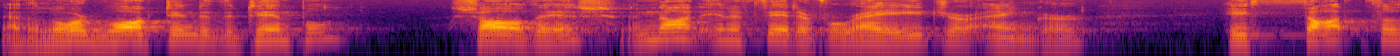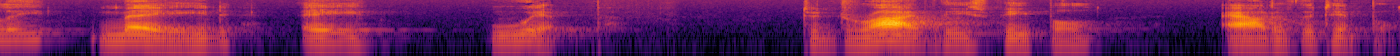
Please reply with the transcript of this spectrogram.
Now the Lord walked into the temple, saw this, and not in a fit of rage or anger, he thoughtfully made a whip to drive these people out of the temple.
